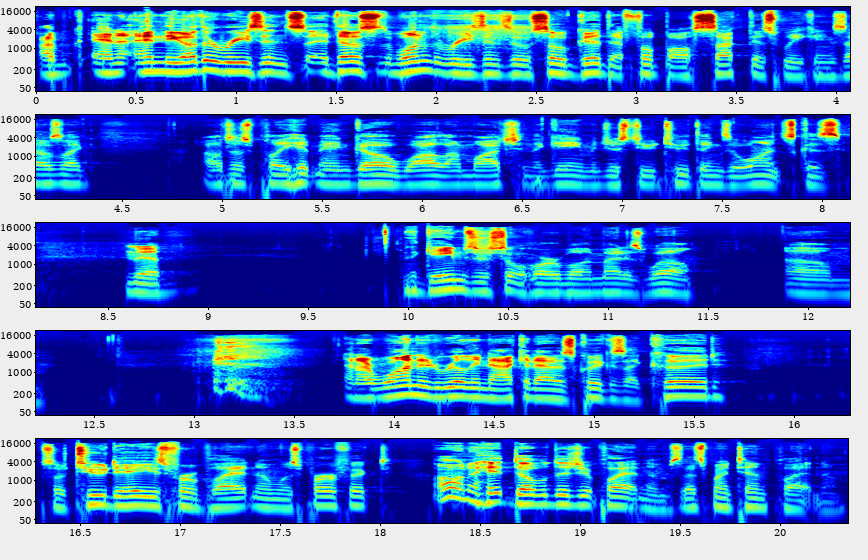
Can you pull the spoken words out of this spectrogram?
I'm, and and the other reasons that was one of the reasons it was so good that football sucked this weekend. Because I was like, I'll just play Hitman Go while I'm watching the game and just do two things at once. Because Yeah. the games are so horrible, I might as well. Um, and I wanted to really knock it out as quick as I could. So two days for a platinum was perfect. Oh, and I hit double digit platinums. That's my tenth platinum.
